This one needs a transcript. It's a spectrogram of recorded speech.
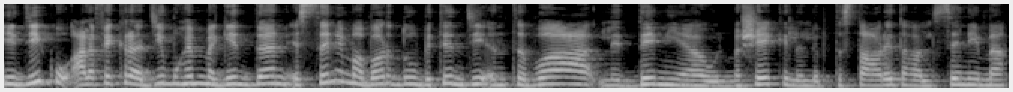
يديكوا على فكرة دي مهمة جدا. السينما برضو بتدي انطباع للدنيا والمشاكل اللي بتستعرضها السينما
